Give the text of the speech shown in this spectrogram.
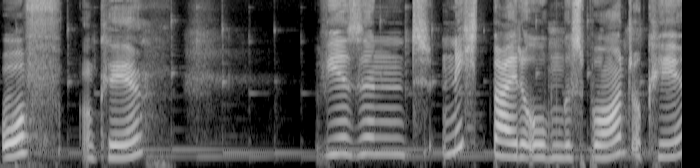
Uff, okay. Wir sind nicht beide oben gespawnt, okay.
